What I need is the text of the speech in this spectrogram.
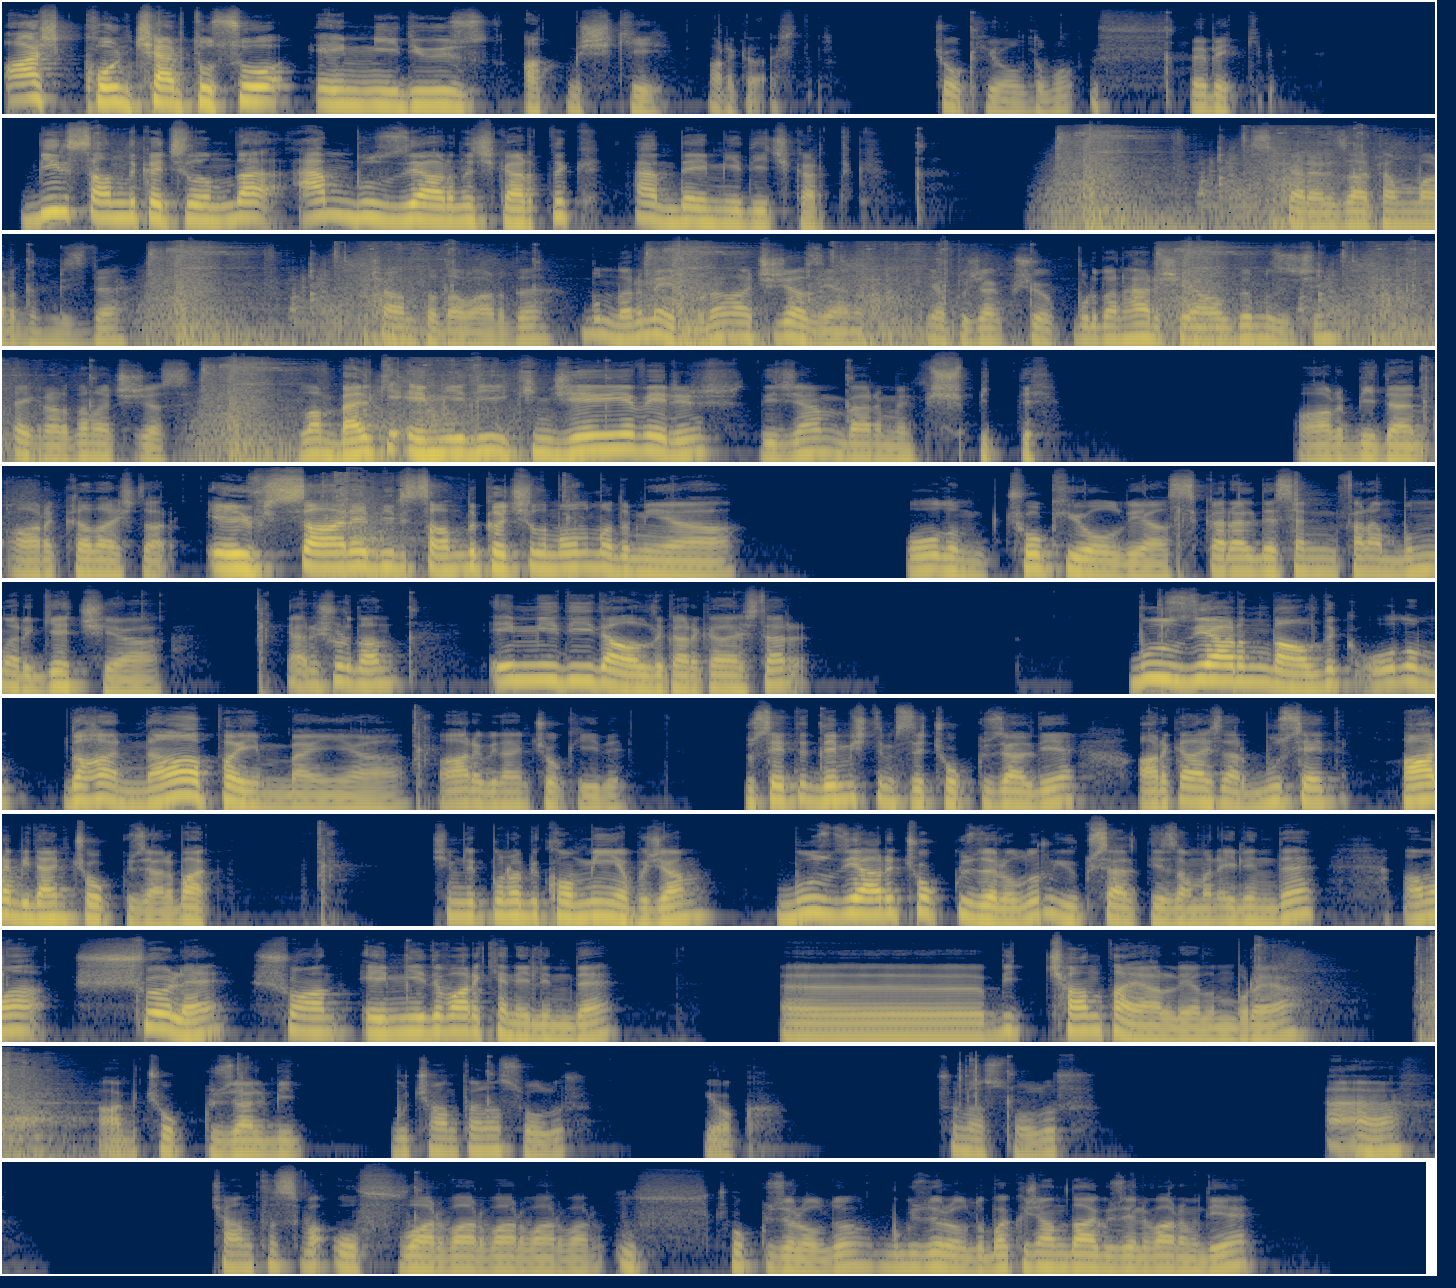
Aşk konçertosu M762 arkadaşlar. Çok iyi oldu bu. Üf, bebek gibi. Bir sandık açılımda hem buz diyarını çıkarttık hem de M7'yi çıkarttık. Skarel zaten vardı bizde. Çanta da vardı. Bunları mecburen açacağız yani. Yapacak bir şey yok. Buradan her şeyi aldığımız için tekrardan açacağız. Ulan belki M7'yi ikinciye verir diyeceğim vermemiş. Bitti. Harbiden arkadaşlar efsane bir sandık açılımı olmadı mı ya? Oğlum çok iyi oldu ya. Skarel desenin falan bunları geç ya. Yani şuradan M7'yi de aldık arkadaşlar. Buz diyarını da aldık. Oğlum daha ne yapayım ben ya? Harbiden çok iyiydi. Bu seti demiştim size çok güzel diye. Arkadaşlar bu set harbiden çok güzel. Bak. Şimdi buna bir kombin yapacağım. Buz diyarı çok güzel olur yükselttiği zaman elinde. Ama şöyle şu an M7 varken elinde eee, bir çanta ayarlayalım buraya. Abi çok güzel bir bu çanta nasıl olur? Yok. Şu nasıl olur? Aa. Çantası var. Of var var var var var. Uf çok güzel oldu. Bu güzel oldu. Bakacağım daha güzeli var mı diye.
